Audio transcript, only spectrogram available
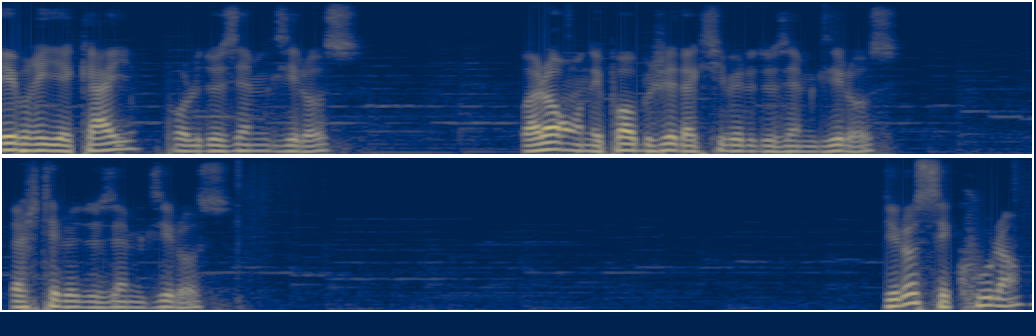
et Briekai pour le deuxième Xylos. Ou alors on n'est pas obligé d'activer le deuxième Xylos. D'acheter le deuxième Xylos. Xylos c'est cool hein.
